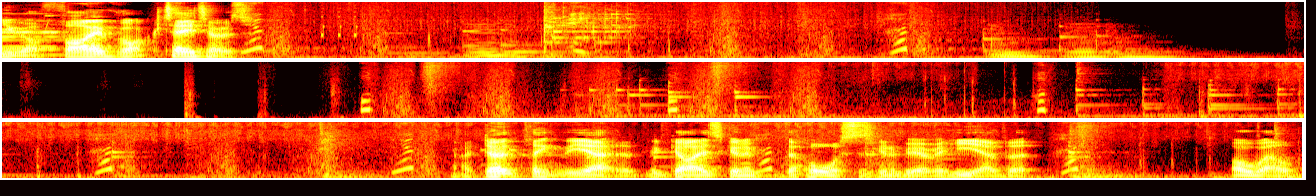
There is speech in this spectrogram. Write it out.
You got five rock potatoes. I don't think the uh, the guy's gonna the horse is gonna be over here, but oh well.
